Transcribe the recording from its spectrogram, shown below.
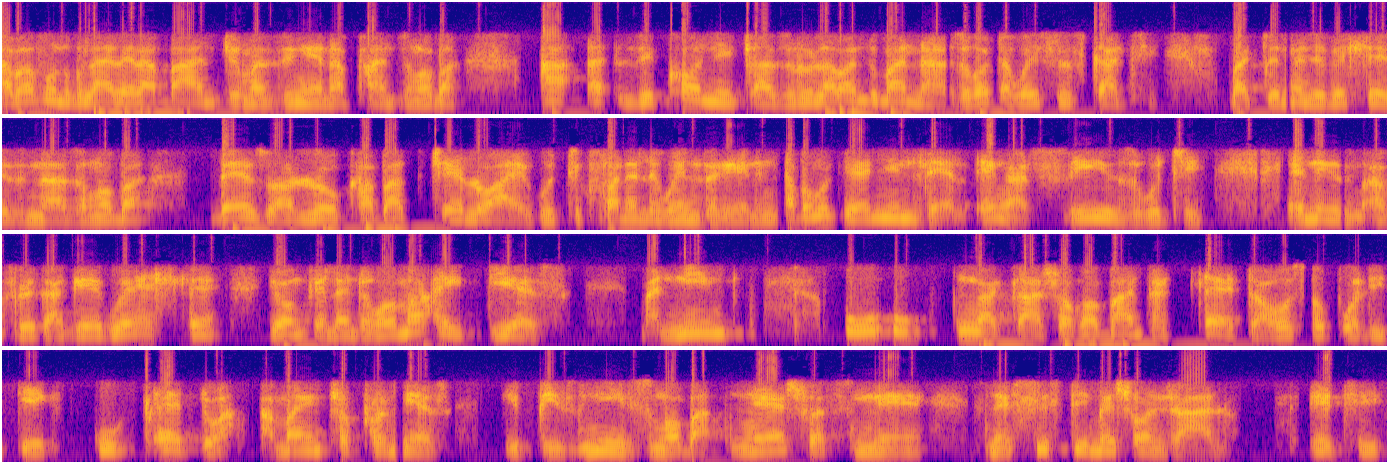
abafuna ukulalela abantu emazingeni aphansi ngoba zikhona icazululo abantu banazo kodwa kwesisikhathi bagcina nje behlezi nazo ngoba bezwa lokho abakutshelwayo ukuthi kufanele kwenzekeni. Ngicabanga ukuthi yenye indlela engasiza ukuthi eningizimu Afrika ke kwehle yonke lento ngoba ama ideas maningi ungaqashwa kwabantu aqedwa osopolitiki kuqedwa ama entrepreneurs ibusiness ngoba ngeshwa sine sine system esho njalo. Ethi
